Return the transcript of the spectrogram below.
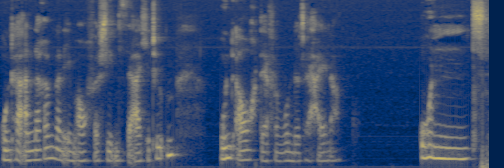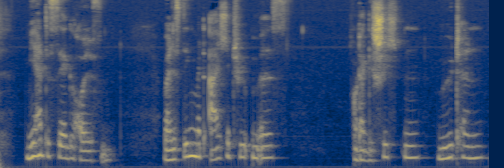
Unter anderem dann eben auch verschiedenste Archetypen und auch der verwundete Heiler. Und mir hat es sehr geholfen, weil das Ding mit Archetypen ist oder Geschichten, Mythen,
